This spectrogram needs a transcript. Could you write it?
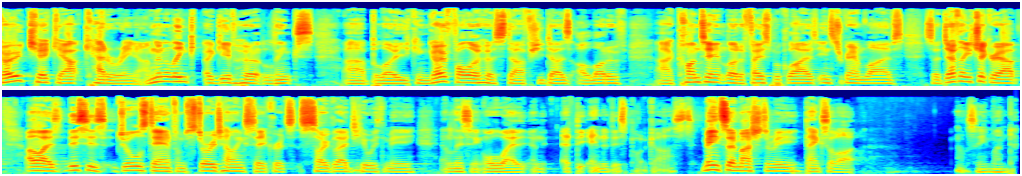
go check out Caterina. I'm going to link, uh, give her links uh, below. You can go follow her stuff. She does a lot of uh, content, a lot of Facebook lives, Instagram lives. So definitely check her out. Otherwise, this is Jules Dan from Storytelling Secrets. So glad you're here with me and listening all the way at the end of this podcast. Means so much to me. Thanks a lot. I'll see you Monday.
